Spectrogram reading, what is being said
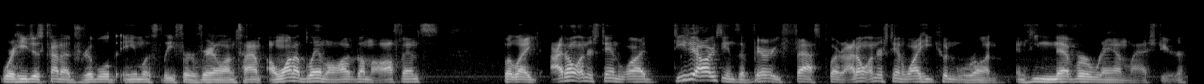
where he just kind of dribbled aimlessly for a very long time. I want to blame a lot of it on the offense, but like I don't understand why DJ Augustin's a very fast player. I don't understand why he couldn't run, and he never ran last year,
